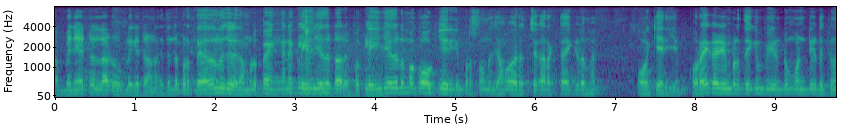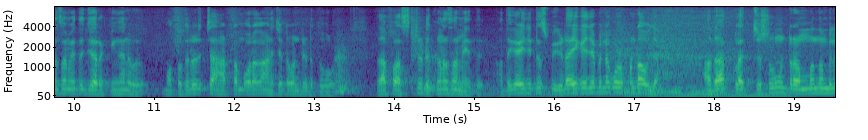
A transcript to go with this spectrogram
കമ്പനി ആയിട്ടല്ല ഡ്യൂപ്ലിക്കേറ്റ് ആണ്. ഇതിന്റെ പ്രത്യേകത എന്ന് വെച്ചാൽ നമ്മളിപ്പോൾ എങ്ങനെ ക്ലീൻ ചെയ്തിട്ടാലും ഇപ്പോൾ ക്ലീൻ ചെയ്തിടുമ്പോൾ ഒക്കെ ഓക്കെ ആയിരിക്കും. പ്രശ്നമൊന്നുമില്ല. നമ്മൾ ഉരച്ച് കറക്റ്റാക്കി ഇടുമ്പോൾ ഓക്കെ ആയിരിക്കും കുറേ കഴിയുമ്പോഴത്തേക്കും വീണ്ടും വണ്ടി എടുക്കുന്ന സമയത്ത് ജെർക്കിങ് അനുഭവം മൊത്തത്തിലൊരു ചാട്ടം പോലെ കാണിച്ചിട്ട് വണ്ടി എടുത്തു പോകും. അതാ ഫസ്റ്റ് എടുക്കുന്ന സമയത്ത്. അത് കഴിഞ്ഞിട്ട് സ്പീഡായി കഴിഞ്ഞാൽ പിന്നെ കുഴപ്പമുണ്ടാവില്ല. അത് ആ ക്ലച്ച് ഷൂവും ഡ്രമ്മും തമ്മിൽ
